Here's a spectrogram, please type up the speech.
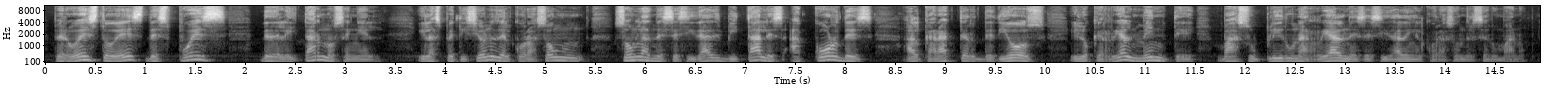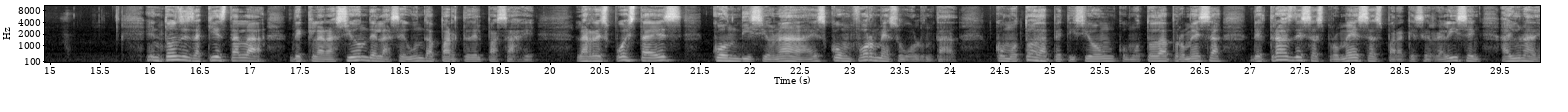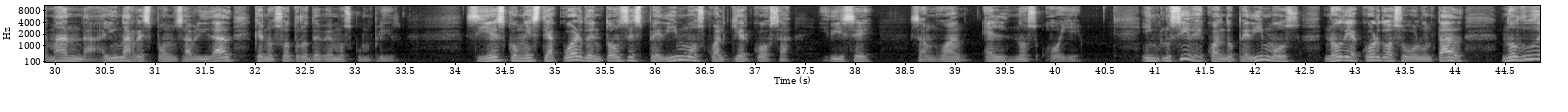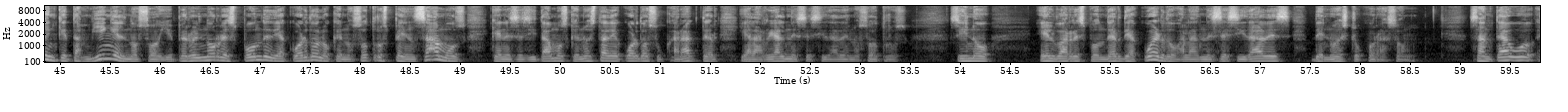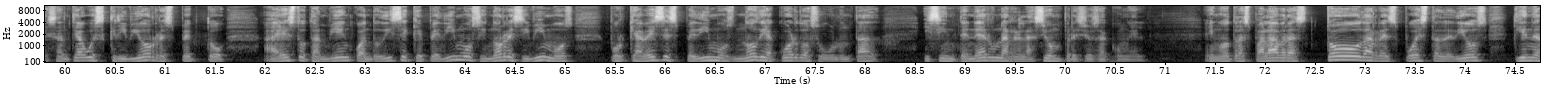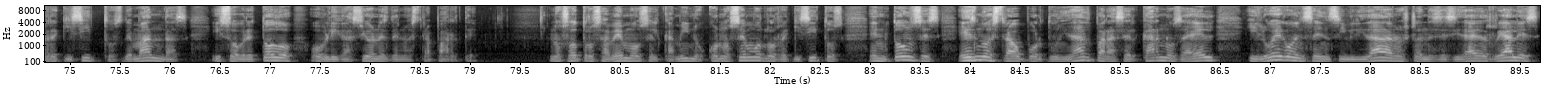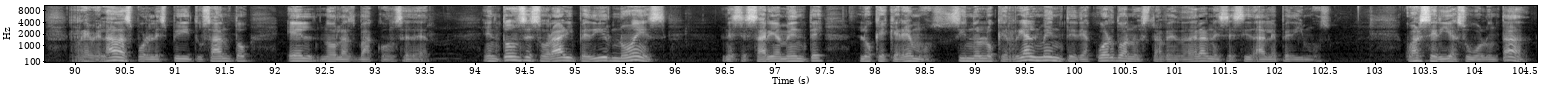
pero esto es después de deleitarnos en Él y las peticiones del corazón son las necesidades vitales acordes al carácter de Dios y lo que realmente va a suplir una real necesidad en el corazón del ser humano. Entonces aquí está la declaración de la segunda parte del pasaje. La respuesta es condicionada, es conforme a su voluntad. Como toda petición, como toda promesa, detrás de esas promesas para que se realicen hay una demanda, hay una responsabilidad que nosotros debemos cumplir. Si es con este acuerdo, entonces pedimos cualquier cosa. Y dice San Juan, Él nos oye. Inclusive cuando pedimos no de acuerdo a su voluntad, no duden que también Él nos oye, pero Él no responde de acuerdo a lo que nosotros pensamos que necesitamos, que no está de acuerdo a su carácter y a la real necesidad de nosotros, sino Él va a responder de acuerdo a las necesidades de nuestro corazón. Santiago, Santiago escribió respecto a esto también cuando dice que pedimos y no recibimos porque a veces pedimos no de acuerdo a su voluntad y sin tener una relación preciosa con Él. En otras palabras, toda respuesta de Dios tiene requisitos, demandas y sobre todo obligaciones de nuestra parte. Nosotros sabemos el camino, conocemos los requisitos, entonces es nuestra oportunidad para acercarnos a Él y luego en sensibilidad a nuestras necesidades reales reveladas por el Espíritu Santo, Él nos las va a conceder. Entonces orar y pedir no es necesariamente lo que queremos, sino lo que realmente de acuerdo a nuestra verdadera necesidad le pedimos. ¿Cuál sería su voluntad?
